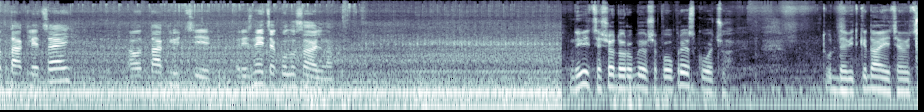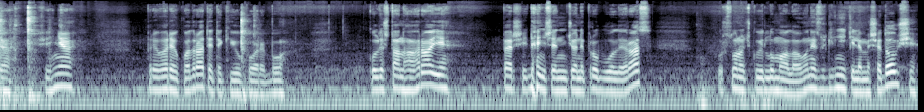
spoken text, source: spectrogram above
От так ліцей, а от так люці. Різниця колосальна. Дивіться, що доробив ще по оприскувачу. Тут, де відкидається оця фігня, приварив квадрати такі опори, бо коли штанга грає, перший день ще нічого не пробували раз, форсуночку відломало, а вони з удлінителями ще довші.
